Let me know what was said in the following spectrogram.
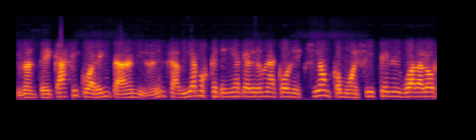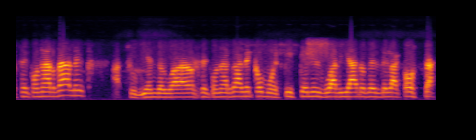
durante casi 40 años. ¿eh? Sabíamos que tenía que haber una conexión, como existe en el Guadalhorce con Ardales, subiendo el Guadalhorce con Ardales, como existe en el Guadiaro desde la costa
